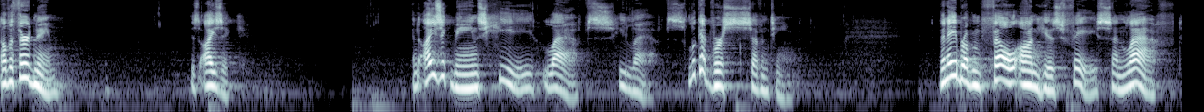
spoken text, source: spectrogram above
Now, the third name is Isaac. And Isaac means he laughs. He laughs. Look at verse 17. Then Abram fell on his face and laughed.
